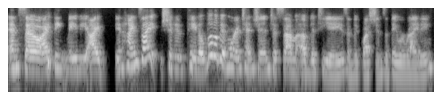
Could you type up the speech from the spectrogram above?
And so I think maybe I, in hindsight, should have paid a little bit more attention to some of the TAs and the questions that they were writing.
